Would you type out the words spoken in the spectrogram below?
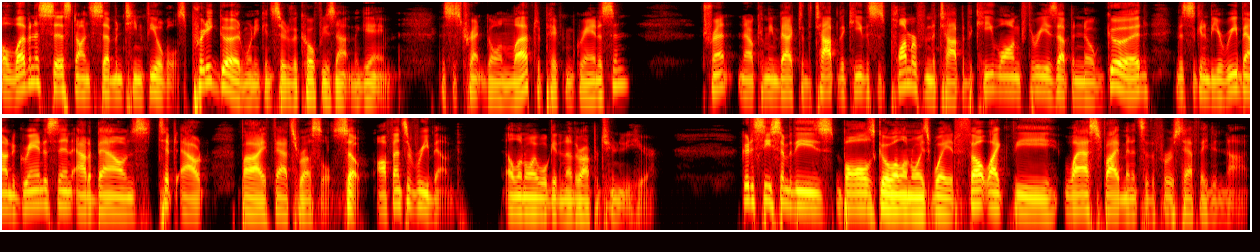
11 assists on 17 field goals. Pretty good when you consider the Kofi's not in the game. This is Trent going left, a pick from Grandison. Trent now coming back to the top of the key. This is Plummer from the top of the key. Long three is up and no good. This is going to be a rebound to Grandison, out of bounds, tipped out by Fatts Russell. So, offensive rebound. Illinois will get another opportunity here. Good to see some of these balls go Illinois' way. It felt like the last five minutes of the first half they did not.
